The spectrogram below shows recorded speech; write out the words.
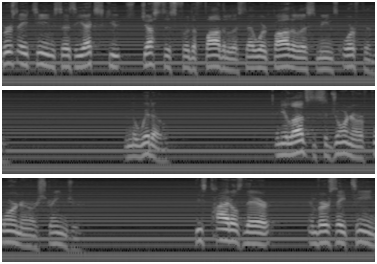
Verse 18 says, He executes justice for the fatherless. That word fatherless means orphan and the widow. And He loves the sojourner or foreigner or stranger. These titles there in verse 18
